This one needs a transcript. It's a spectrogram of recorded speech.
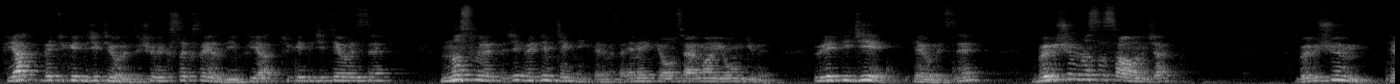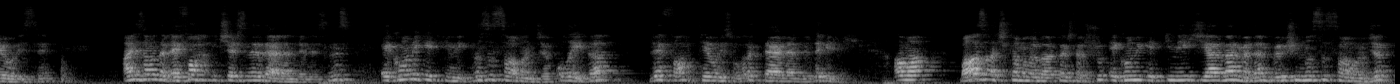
fiyat ve tüketici teorisi. Şöyle kısa kısa yazayım. Fiyat, tüketici teorisi. Nasıl üretilecek? Üretim teknikleri. Mesela emek yoğun, sermaye yoğun gibi. Üretici teorisi. Bölüşüm nasıl sağlanacak? Bölüşüm teorisi. Aynı zamanda refah içerisinde de değerlendirebilirsiniz. Ekonomik etkinlik nasıl sağlanacak olayı da refah teorisi olarak değerlendirilebilir. Ama bazı açıklamalarda arkadaşlar şu ekonomik etkinliğe hiç yer vermeden bölüşüm nasıl sağlanacak?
